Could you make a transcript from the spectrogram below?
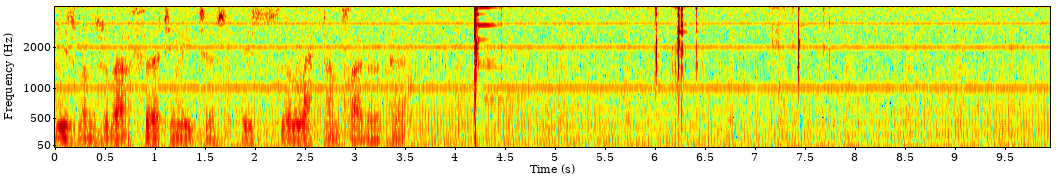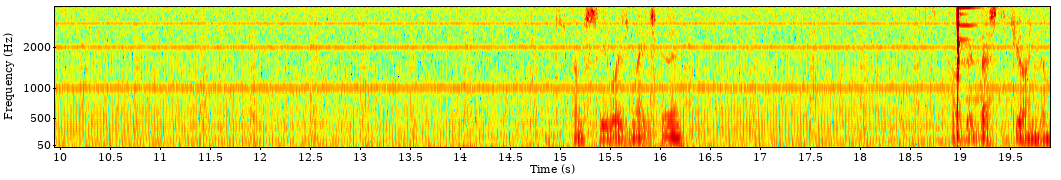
These ones are about 30 metres. These to the left hand side of the pit. Just going to see what his mate's doing. Probably best to join them.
